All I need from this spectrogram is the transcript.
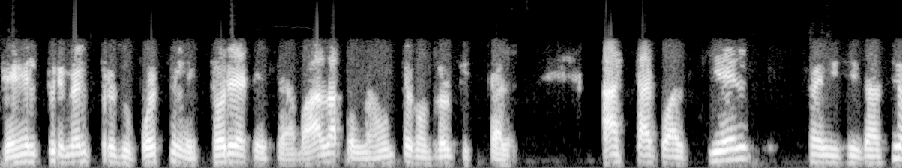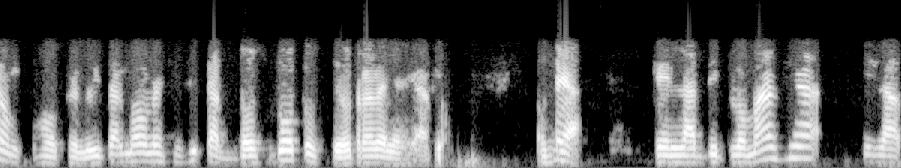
que es el primer presupuesto en la historia que se avala por la Junta de Control Fiscal, hasta cualquier felicitación, José Luis Almado necesita dos votos de otra delegación. O sea, que la diplomacia y la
